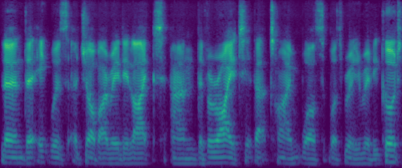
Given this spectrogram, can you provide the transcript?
learned that it was a job I really liked, and the variety at that time was was really, really good.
